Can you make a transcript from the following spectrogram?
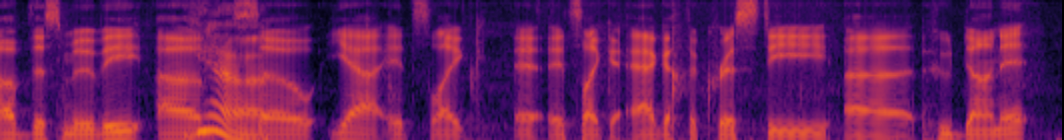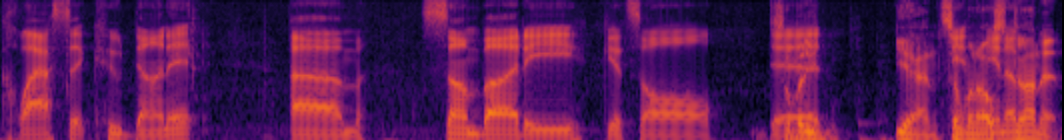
Of this movie. Um, Yeah. So yeah, it's like it's like a Agatha Christie uh, Who Done It classic Who Done It. Um, somebody gets all dead. Somebody, yeah, and someone In- else in a- done it.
